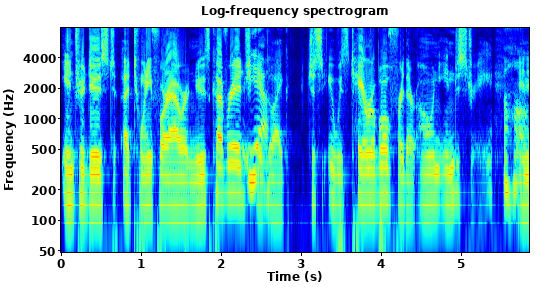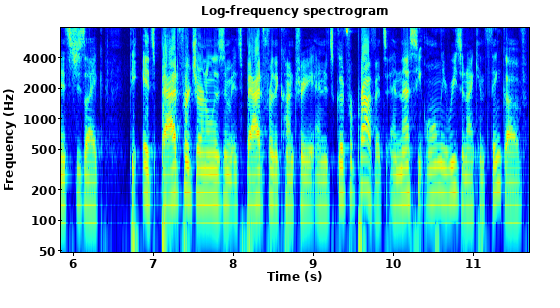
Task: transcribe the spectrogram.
introduced a 24 hour news coverage. Yeah. It, like, just it was terrible for their own industry. Uh-huh. And it's just like, the- it's bad for journalism, it's bad for the country, and it's good for profits. And that's the only reason I can think of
